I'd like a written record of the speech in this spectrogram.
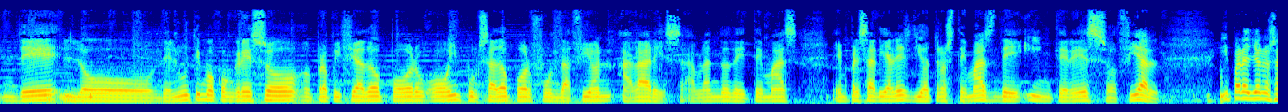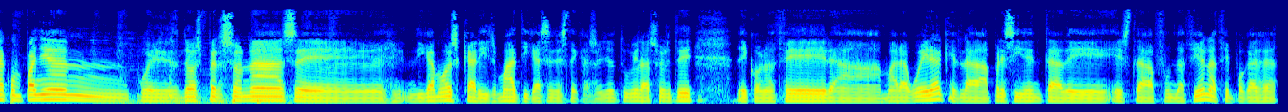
de lo del último congreso propiciado por o impulsado por Fundación Alares, hablando de temas empresariales y otros temas de interés social. Y para ello nos acompañan pues dos personas, eh, digamos, carismáticas en este caso. Yo tuve la suerte de conocer a Mara que es la presidenta de esta fundación, hace pocas,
